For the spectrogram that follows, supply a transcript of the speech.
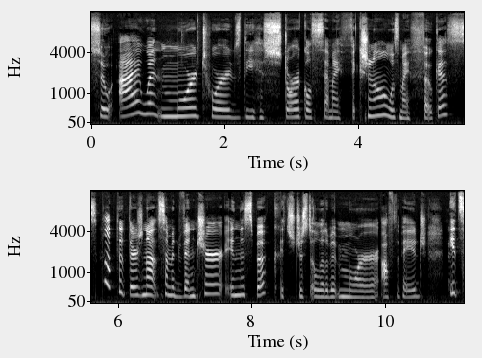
So I went more towards the historical semi fictional, was my focus. Not that there's not some adventure in this book, it's just a little bit more off the page. It's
